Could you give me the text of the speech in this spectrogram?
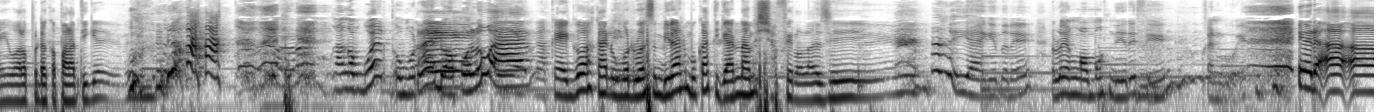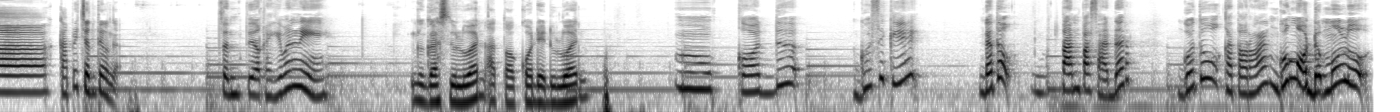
Eh walaupun udah kepala tiga gitu. nganggap gue umurnya 20-an Nggak kayak gue kan umur 29 muka 36 Syafirulazim Iya gitu deh Lu yang ngomong sendiri sih Bukan gue Ya udah uh, uh, Capri centil nggak? Centil kayak gimana nih? Ngegas duluan atau kode duluan? Hmm, kode Gue sih kayak Gak tau Tanpa sadar Gue tuh kata orang-orang Gue ngode mulu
